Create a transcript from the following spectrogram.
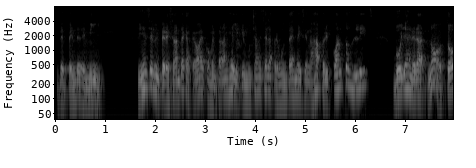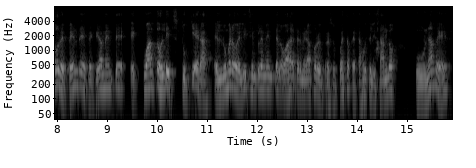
depende de mí. Fíjense lo interesante que acaba de comentar Angélica, y muchas veces la pregunta es, me dicen, ajá, pero ¿y cuántos leads voy a generar? No, todo depende efectivamente eh, cuántos leads tú quieras. El número de leads simplemente lo vas a determinar por el presupuesto que estás utilizando una vez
